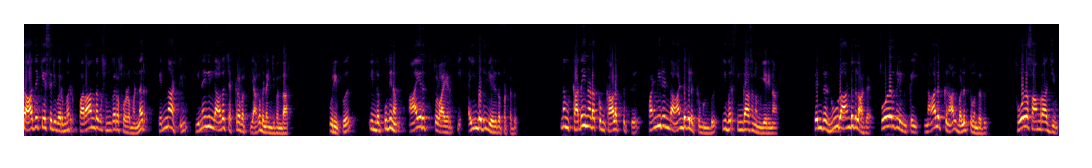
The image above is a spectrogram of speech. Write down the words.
ராஜகேசரிவர்மர் பராந்தக சுந்தர சோழ மன்னர் தென்னாட்டில் இணையில்லாத சக்கரவர்த்தியாக விளங்கி வந்தார். குறிப்பு இந்த புதினம் ஆயிரத்தி தொள்ளாயிரத்தி ஐம்பதில் எழுதப்பட்டது. நம் கதை நடக்கும் காலத்துக்கு பன்னிரண்டு ஆண்டுகளுக்கு முன்பு இவர் சிங்காசனம் ஏறினார். சென்ற நூறு ஆண்டுகளாக சோழர்களின் கை நாளுக்கு நாள் வலுத்து வந்தது. சோழ சாம்ராஜ்யம்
